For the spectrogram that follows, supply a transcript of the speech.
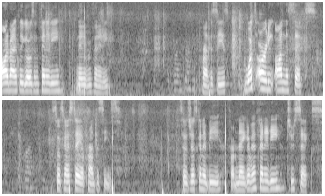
automatically goes infinity? Negative infinity. Parentheses. What's already on the 6? So it's going to stay a parentheses. So it's just going to be from negative infinity to 6.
